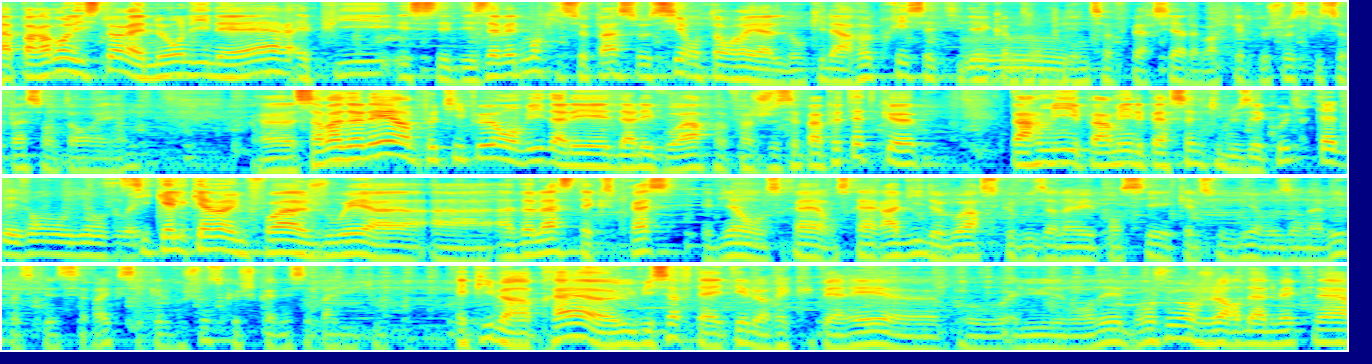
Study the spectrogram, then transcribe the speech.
apparemment l'histoire est non linéaire et puis c'est des événements qui se passent aussi en temps réel. Donc il a repris cette idée, comme dans Mm. Prince of Persia, d'avoir quelque chose qui se passe en temps réel. Euh, ça m'a donné un petit peu envie d'aller d'aller voir. Enfin, je sais pas, peut-être que parmi, parmi les personnes qui nous écoutent, Peut-être des gens y ont joué. si quelqu'un une fois a joué à, à- à The Last Express, eh bien on serait, on serait ravis de voir ce que vous en avez pensé et quels souvenirs vous en avez, parce que c'est vrai que c'est quelque chose que je connaissais pas du tout. Et puis ben, après, euh, Ubisoft a été le récupérer euh, pour lui demander Bonjour Jordan Mechner,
